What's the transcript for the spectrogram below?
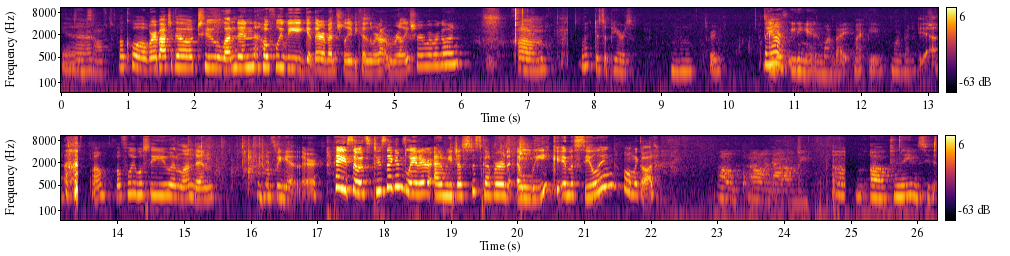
Yeah. It's like soft. Well, cool. We're about to go to London. Hopefully, we get there eventually because we're not really sure where we're going. Um, it like disappears. Mm-hmm. It's weird. But I yeah. guess eating it in one bite might be more beneficial. Yeah. well, hopefully, we'll see you in London if we get there. Hey, so it's two seconds later, and we just discovered a leak in the ceiling. Oh my god. Oh, oh, it got on me. Oh, can they even see that?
